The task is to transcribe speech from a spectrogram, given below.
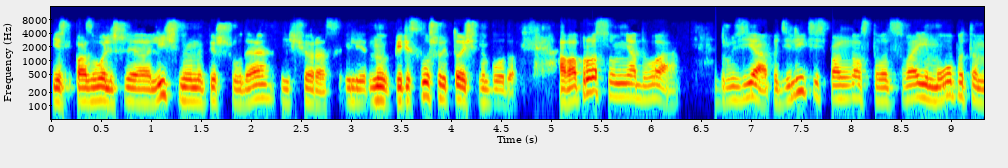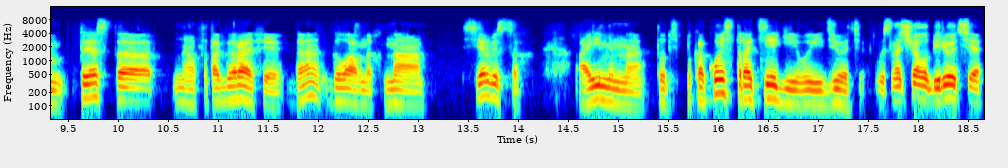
если позволишь, э, личную напишу, да, еще раз, или, ну, переслушивать точно буду. А вопросы у меня два. Друзья, поделитесь, пожалуйста, вот своим опытом теста а, фотографий, да, главных на сервисах, а именно, то по какой стратегии вы идете. Вы сначала берете,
